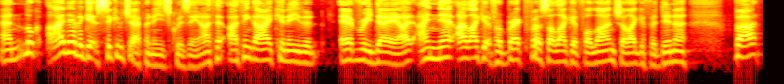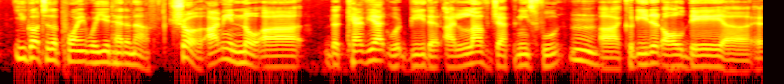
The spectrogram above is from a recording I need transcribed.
And look, I never get sick of Japanese cuisine. I, th- I think I can eat it every day. I, I, ne- I like it for breakfast, I like it for lunch, I like it for dinner. But you got to the point where you'd had enough. Sure. I mean, no. Uh, the caveat would be that I love Japanese food. Uh, I could eat it all day, uh,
